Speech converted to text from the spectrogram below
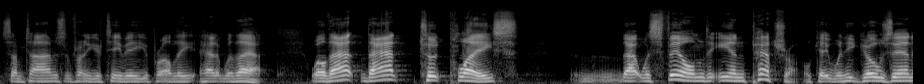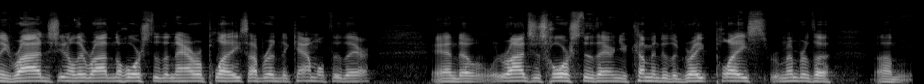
sometimes in front of your TV, you've probably had it with that. Well, that, that took place, that was filmed in Petra. Okay, when he goes in, he rides, you know, they're riding the horse through the narrow place. I've ridden the camel through there. And uh, rides his horse through there, and you come into the great place. Remember the, um,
